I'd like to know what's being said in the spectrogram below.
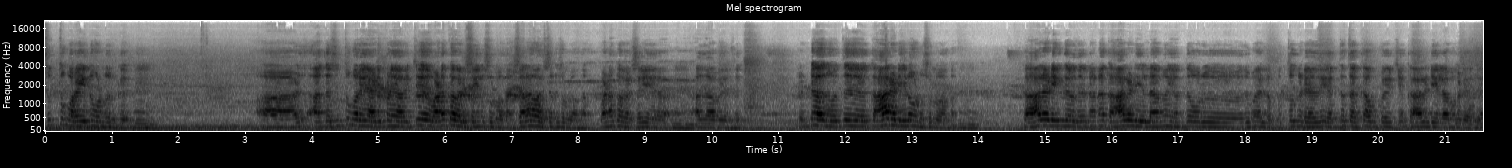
சுத்து முறைன்னு ஒன்று இருக்குது அந்த சுத்து முறையை அடிப்படையாக வச்சு வணக்க வரிசைன்னு சொல்லுவாங்க. செலா வரிசைன்னு சொல்லுவாங்க. வணக்க வரிசை ம். அது அமையுது ரெண்டாவது வந்து காலடின்னு ஒன்று சொல்லுவாங்க. காலடிங்கிறது என்னன்னா காலடி இல்லாமல் எந்த ஒரு இதுவுமே இல்லை. புத்தும் கிடையாது. எந்த தற்காப்பு பயிற்சியும் காலடி இல்லாமல் கிடையாது.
